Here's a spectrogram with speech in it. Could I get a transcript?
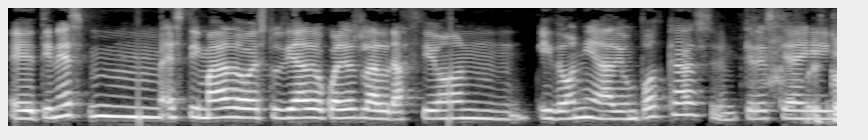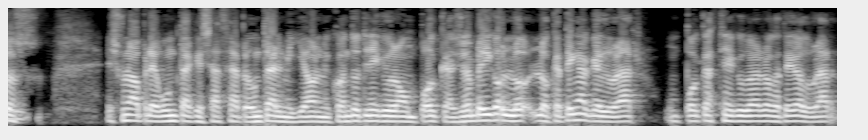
Eh, ¿Tienes mm, estimado, estudiado cuál es la duración idónea de un podcast? ¿Crees que hay...? Es, una pregunta que se hace, la pregunta del millón. ¿Cuánto tiene que durar un podcast? Yo siempre digo lo, que tenga que durar. Un podcast tiene que durar lo que tenga que durar.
